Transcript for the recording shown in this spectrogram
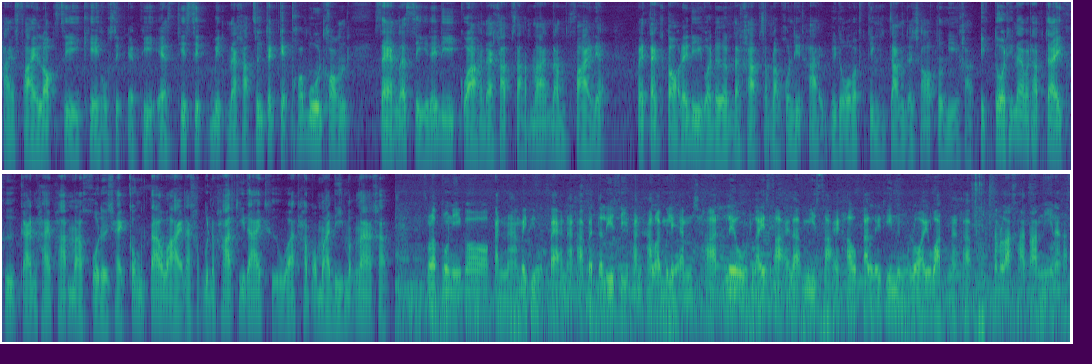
ถ่ายไฟล์ล็อก 4K 60 fps ที่ 10 บิตนะครับ ซึ่งจะเก็บข้อมูลของแสงและสีได้ดีกว่านะครับ สามารถนำไฟล์เนี่ย ไปแต่งต่อได้ดีกว่าเดิมนะครับสำหรับคนที่ถ่ายวิดีโอแบบจริงจังจะชอบตัวนี้ครับ อีกตัวที่น่าประทับใจคือการถ่ายภาพมาโครโดยใช้กล้องต้าวายนะครับคุณภาพที่ได้ถือว่าทำออกมาดีมากๆครับสำหรับตัวนี้ก็กันน้ำ IP68 นะครับแบตเตอรี่ 4,500 มิลลิแอมชาร์จเร็วไร้สายและมีสายเท่ากันเลยที่ 100 วัตต์นะครับสำหรับราคาตามนี้นะครับ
